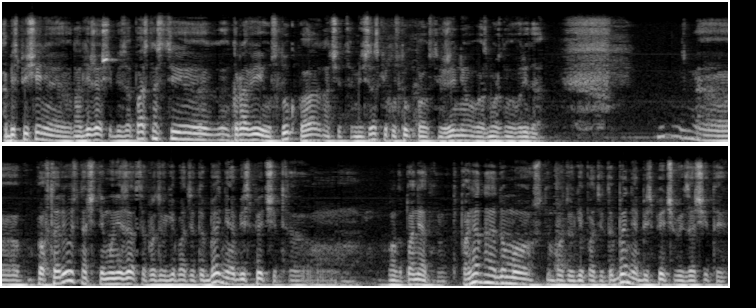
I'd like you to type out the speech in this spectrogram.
обеспечение надлежащей безопасности крови и услуг по, значит, медицинских услуг по снижению возможного вреда. Э, повторюсь, значит, иммунизация против гепатита Б не обеспечит, э, это понятно, это понятно, я думаю, что против гепатита Б не обеспечивает защиты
